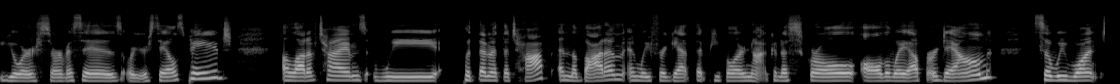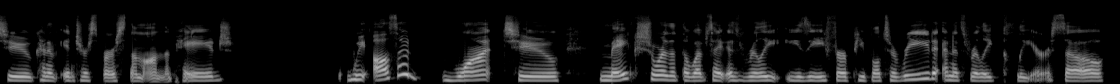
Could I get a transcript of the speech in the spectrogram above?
your services or your sales page. A lot of times we put them at the top and the bottom and we forget that people are not going to scroll all the way up or down so we want to kind of intersperse them on the page. We also want to make sure that the website is really easy for people to read and it's really clear. So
